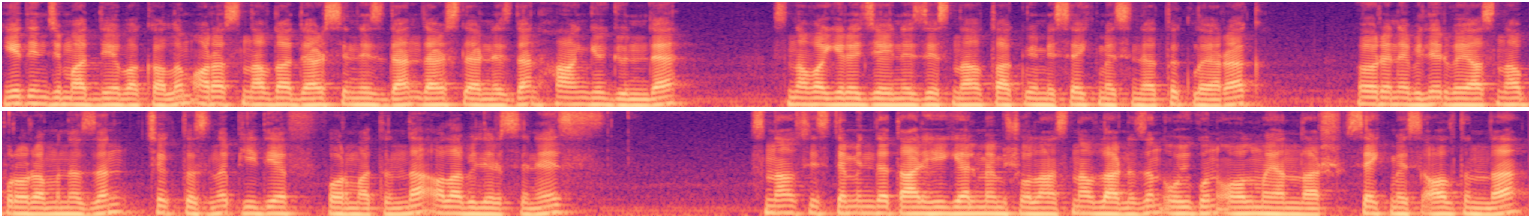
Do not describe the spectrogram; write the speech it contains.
7. maddeye bakalım. Ara sınavda dersinizden, derslerinizden hangi günde sınava gireceğinizi sınav takvimi sekmesine tıklayarak öğrenebilir veya sınav programınızın çıktısını PDF formatında alabilirsiniz. Sınav sisteminde tarihi gelmemiş olan sınavlarınızın uygun olmayanlar sekmesi altında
